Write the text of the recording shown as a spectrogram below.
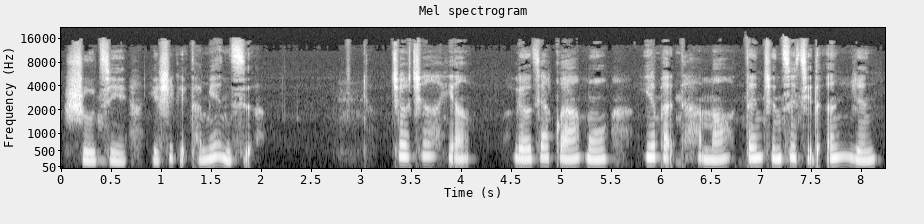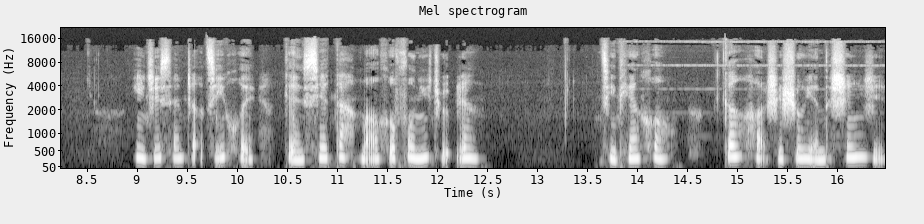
书记也是给他面子。就这样，刘家寡母。也把大毛当成自己的恩人，一直想找机会感谢大毛和妇女主任。几天后，刚好是舒言的生日，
